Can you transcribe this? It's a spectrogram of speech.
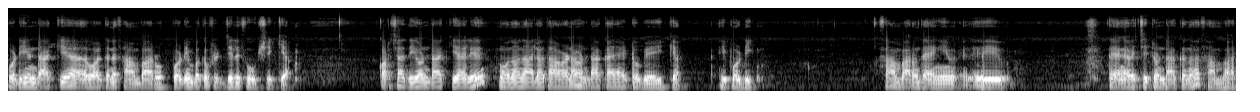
പൊടി ഉണ്ടാക്കിയ അതുപോലെ തന്നെ സാമ്പാറും. പൊടിയുമ്പോൾ ഫ്രിഡ്ജിൽ സൂക്ഷിക്കുക കുറച്ചധികം ഉണ്ടാക്കിയാൽ മൂന്നോ നാലോ തവണ ഉണ്ടാക്കാനായിട്ട് ഉപയോഗിക്കാം. ഈ പൊടി. സാമ്പാറും തേങ്ങയും ഈ തേങ്ങ വെച്ചിട്ടുണ്ടാക്കുന്ന സാമ്പാർ.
